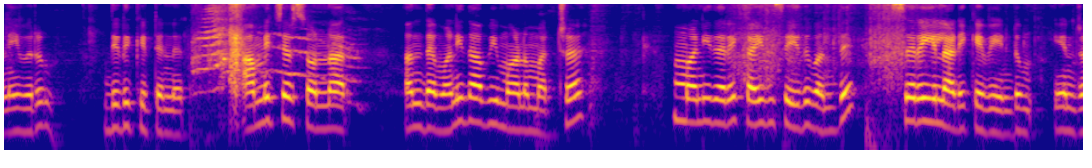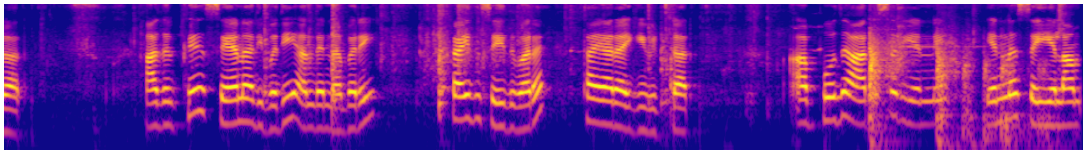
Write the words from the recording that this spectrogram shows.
அனைவரும் திடுக்கிட்டனர். அமைச்சர் சொன்னார் அந்த மனிதாபிமானமற்ற மனிதரை கைது செய்து வந்து சிறையில் அடைக்க வேண்டும் என்றார். அதற்கு சேனாதிபதி அந்த நபரை கைது செய்து வர தயாராகிவிட்டார். அப்போது அரசர் என்னை என்ன செய்யலாம்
